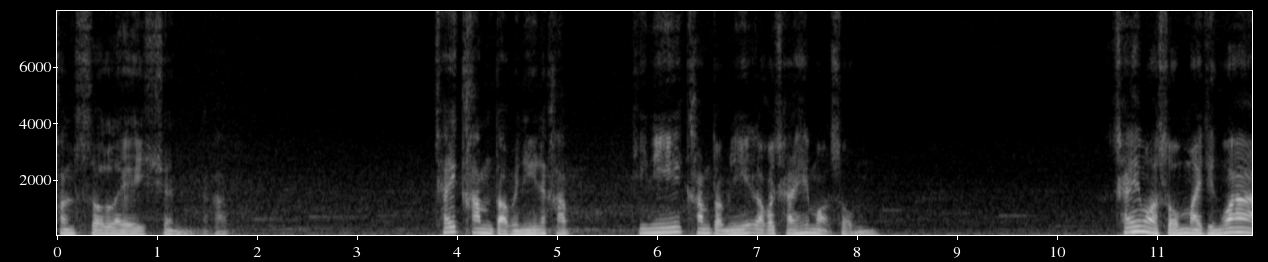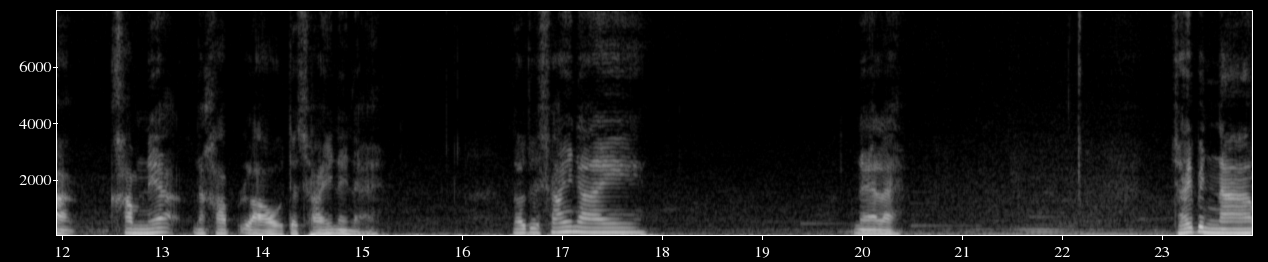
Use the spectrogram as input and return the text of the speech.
consolation นะครับ ใช้คำต่อไปนี้นะครับ ทีนี้คำต่อไปนี้เราก็ใช้ให้เหมาะสม ใช้เหมาะสมหมายถึงว่าคำนี้นะครับ เราจะใช้ในไหน เราจะใช้ในในอะไร ใช้เป็นนาม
